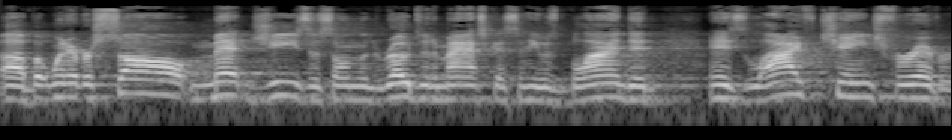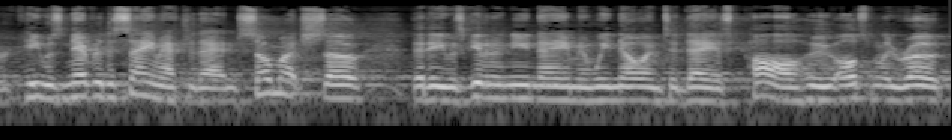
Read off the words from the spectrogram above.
Uh, but whenever Saul met Jesus on the road to Damascus and he was blinded, his life changed forever. He was never the same after that. And so much so that he was given a new name, and we know him today as Paul, who ultimately wrote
